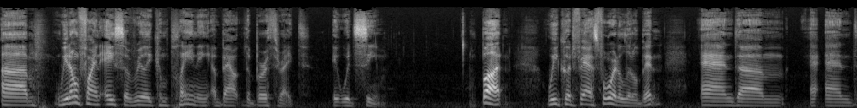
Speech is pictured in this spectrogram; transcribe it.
um, we don't find Esav really complaining about the birthright, it would seem. But we could fast forward a little bit, and um, and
